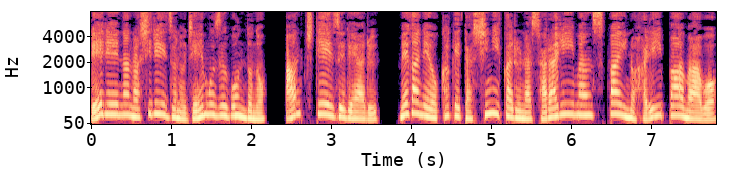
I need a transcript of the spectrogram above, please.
007シリーズのジェームズ・ボンドのアンチテーゼであるメガネをかけたシニカルなサラリーマンスパイのハリー・パーマーを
